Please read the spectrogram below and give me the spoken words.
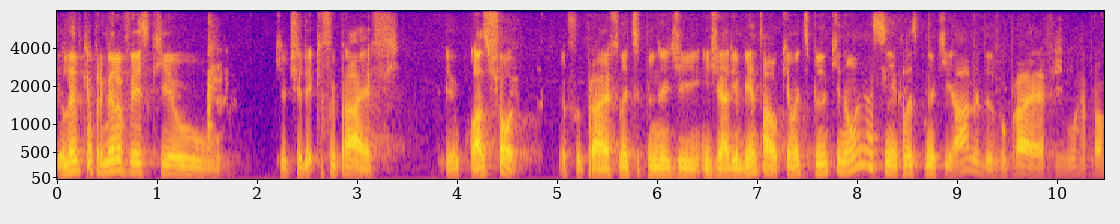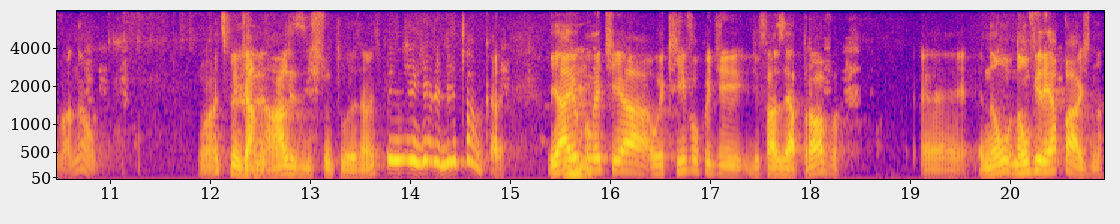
Eu lembro que a primeira vez que eu que eu tirei, que eu fui para a F, eu quase choro. Eu fui para a F na disciplina de engenharia ambiental, que é uma disciplina que não é assim, aquela disciplina que, ah, meu Deus, vou para a F vou reprovar. Não. Não é uma disciplina de análise de estruturas, é uma disciplina de engenharia ambiental, cara. E aí uhum. eu cometi a, o equívoco de, de fazer a prova, é, não, não virei a página.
